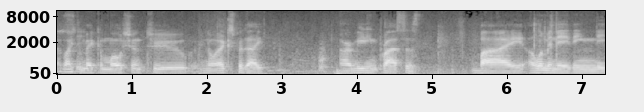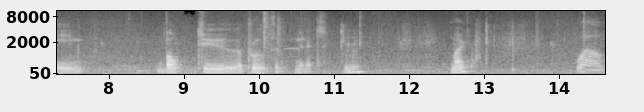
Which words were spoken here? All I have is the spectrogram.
I'd like to make a motion to, you know, expedite our meeting process by eliminating the vote to approve the minutes. Mm-hmm. Mike? Well,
